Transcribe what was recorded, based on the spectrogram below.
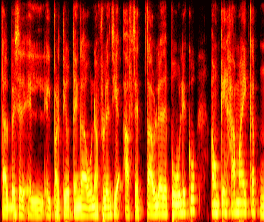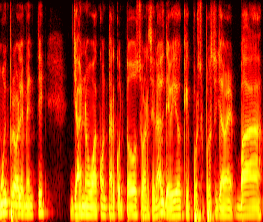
Tal vez el, el partido tenga una afluencia aceptable de público, aunque Jamaica muy probablemente ya no va a contar con todo su arsenal, debido a que por supuesto ya va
